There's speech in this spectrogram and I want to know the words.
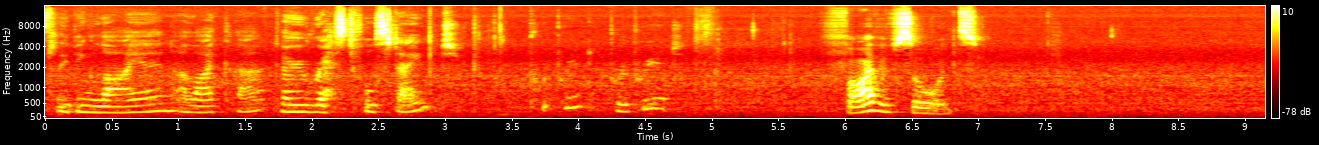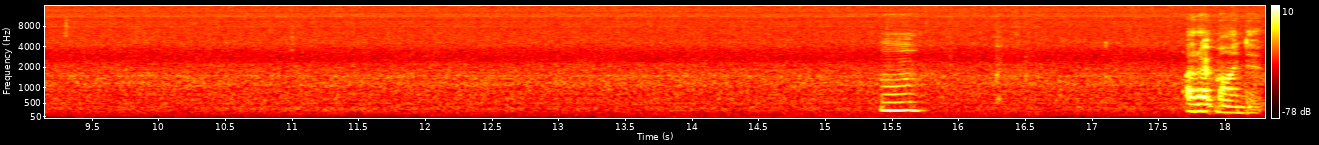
Sleeping Lion, I like that. Very restful state. Appropriate, appropriate. Five of Swords. Hmm. I don't mind it.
